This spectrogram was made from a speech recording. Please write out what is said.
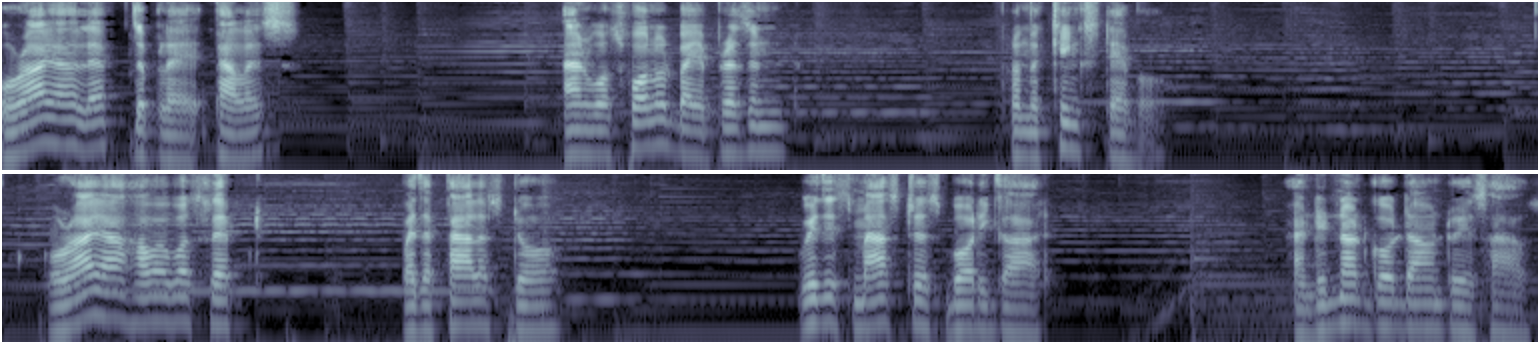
Uriah left the palace and was followed by a present from the king's table. Uriah, however, slept by the palace door with his master's bodyguard and did not go down to his house.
